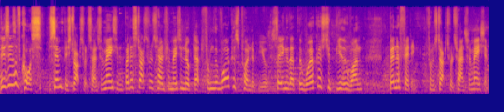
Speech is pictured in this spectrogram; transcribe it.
This is, of course, simply structural transformation, but it's structural transformation looked at from the workers' point of view, saying that the workers should be the one benefiting from structural transformation.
